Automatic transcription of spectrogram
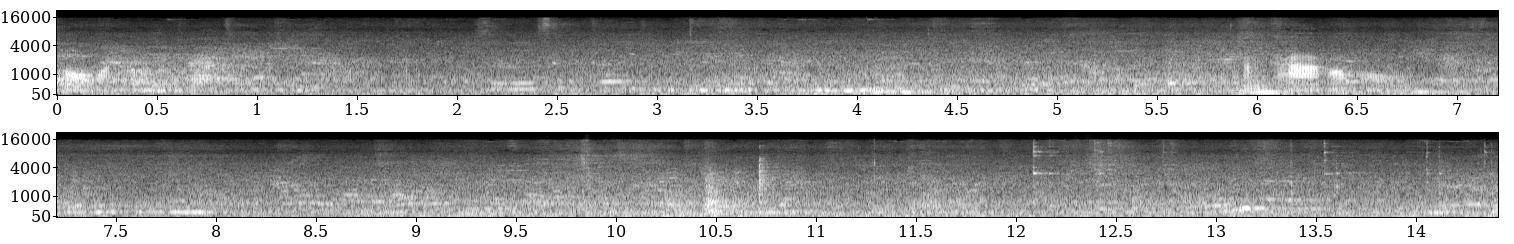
คอก่อนอืมน้ำชาก็หอม เดี๋ยว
